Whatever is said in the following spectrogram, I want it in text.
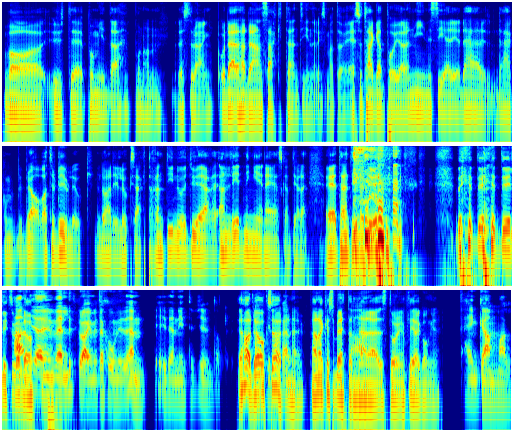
var ute på middag på någon restaurang. Och där hade han sagt Tarantino liksom att jag är så taggad på att göra en miniserie, det här, det här kommer bli bra. Vad tror du Luc? Men då hade ju Luc sagt Tarantino, du är anledningen... Nej, jag ska inte göra det. Eh, Tarantino, du... du, du, du är liksom... Han gör en väldigt bra imitation i den, i den intervjun dock. Jaha, du har också hört den här. Han har kanske berättat den Ja. här storyn flera gånger. Det här är gammal.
